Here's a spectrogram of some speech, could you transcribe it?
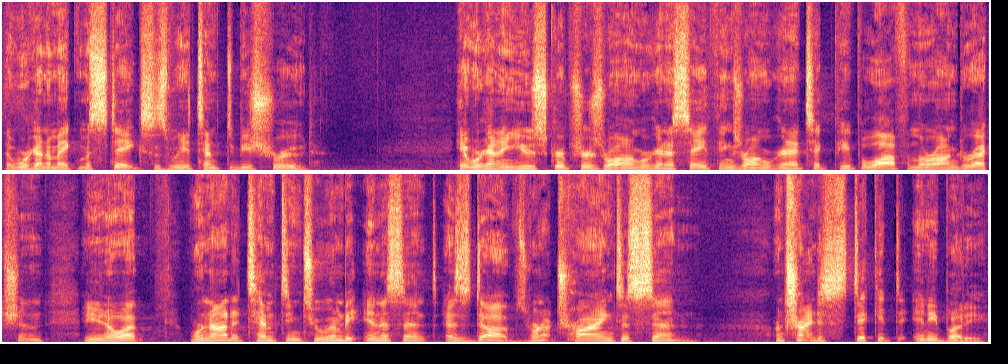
that we're going to make mistakes as we attempt to be shrewd. Yeah, we're going to use scriptures wrong. We're going to say things wrong. We're going to tick people off in the wrong direction. And you know what? We're not attempting to. We're going to be innocent as doves. We're not trying to sin. We're not trying to stick it to anybody.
